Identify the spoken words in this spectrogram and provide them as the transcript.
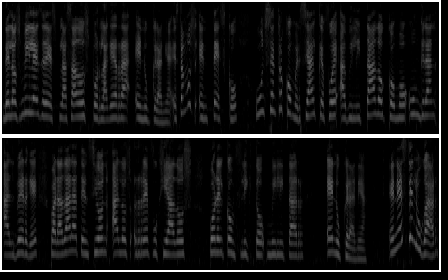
de los miles de desplazados por la guerra en Ucrania. Estamos en Tesco, un centro comercial que fue habilitado como un gran albergue para dar atención a los refugiados por el conflicto militar en Ucrania. En este lugar,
